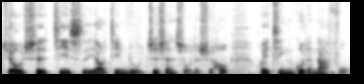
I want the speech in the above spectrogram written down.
就是祭司要进入至圣所的时候会经过的那幅。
